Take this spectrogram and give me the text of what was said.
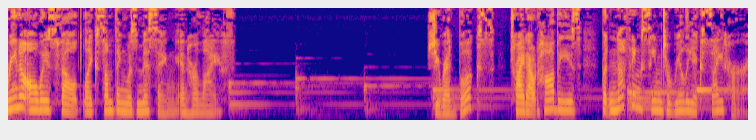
Rena always felt like something was missing in her life. She read books, tried out hobbies, but nothing seemed to really excite her.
